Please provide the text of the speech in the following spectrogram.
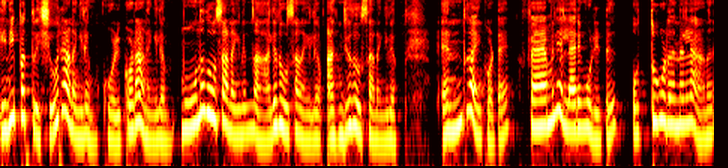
ഇനിയിപ്പോൾ തൃശ്ശൂരാണെങ്കിലും കോഴിക്കോടാണെങ്കിലും മൂന്ന് ദിവസമാണെങ്കിലും നാല് ദിവസമാണെങ്കിലും അഞ്ച് ദിവസമാണെങ്കിലും എന്തും ആയിക്കോട്ടെ ഫാമിലി എല്ലാവരും കൂടിയിട്ട് ഒത്തുകൂടുതലാണ്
